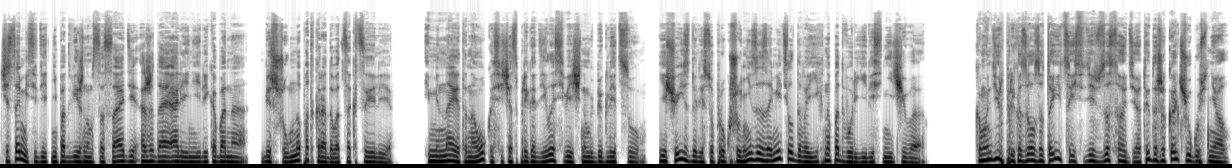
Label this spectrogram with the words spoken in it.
часами сидеть неподвижно в засаде, ожидая оленя или кабана, бесшумно подкрадываться к цели. Именно эта наука сейчас пригодилась вечному беглецу. Еще издали супруг Шуниза заметил двоих на подворье лесничего. «Командир приказал затаиться и сидеть в засаде, а ты даже кольчугу снял»,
